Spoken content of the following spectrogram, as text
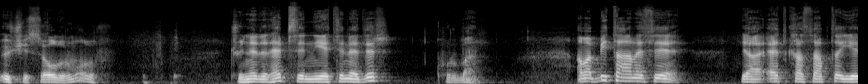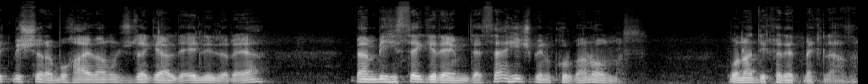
üç hisse olur mu? Olur. Çünkü nedir? Hepsi niyeti nedir? Kurban. Ama bir tanesi ya et kasapta 70 lira bu hayvan ucuza geldi 50 liraya. Ben bir hisse gireyim dese hiçbirinin kurbanı olmaz. Buna dikkat etmek lazım.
